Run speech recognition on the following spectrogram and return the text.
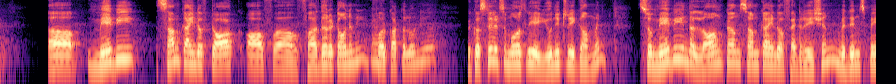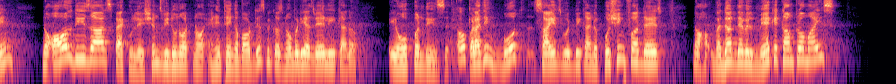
Uh, maybe some kind of talk of uh, further autonomy mm. for Catalonia because still it's mostly a unitary government. So maybe in the long term, some kind of federation within Spain. Now, all these are speculations. We do not know anything about this because nobody has really kind of you know, opened these. Okay. But I think both sides would be kind of pushing for this. Now, whether they will make a compromise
